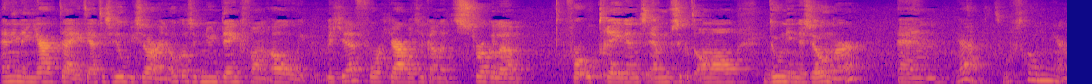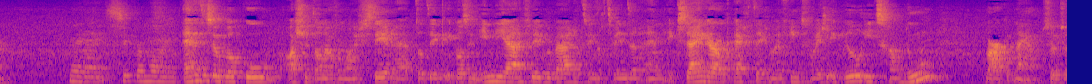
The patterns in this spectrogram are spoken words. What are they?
en in een jaar tijd, ja, het is heel bizar. En ook als ik nu denk van, oh, ik, weet je, vorig jaar was ik aan het struggelen voor optredens en moest ik het allemaal doen in de zomer. En ja, het hoeft gewoon niet meer. Nee, super mooi. En het is ook wel cool als je het dan over manifesteren hebt. Dat ik, ik was in India in februari 2020 en ik zei daar ook echt tegen mijn vriend van weet je, ik wil iets gaan doen waar ik nou ja, sowieso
